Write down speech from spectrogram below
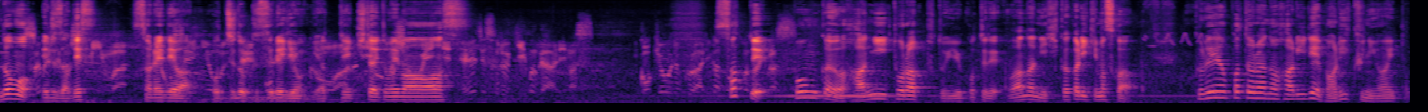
どうも、エルザです。それでは、ウォッチドックスレギオンやっていきたいと思います。さて、今回はハニートラップということで、罠に引っかかりいきますか。クレオパトラの針でマリクに会いと。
